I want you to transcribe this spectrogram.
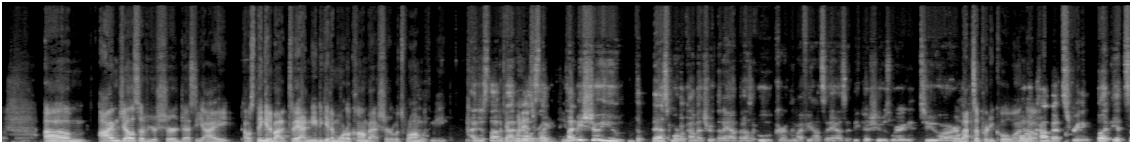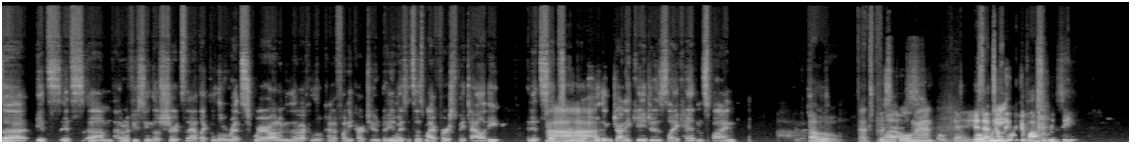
What's up? um, I'm jealous of your shirt, Jesse. I I was thinking about it today. I need to get a Mortal Kombat shirt. What's wrong with me? I just thought about what it. and I was wrong like, with you? "Let me show you the best Mortal Kombat shirt that I have." But I was like, "Ooh, currently my fiance has it because she was wearing it to our Well, that's a pretty cool one. Mortal Though. Kombat screening." But it's uh, it's it's um, I don't know if you've seen those shirts that have like the little red square on them, and they're like a little kind of funny cartoon. But anyways, it says "My First Fatality," and it's Sub Ah. holding Johnny Cage's like head and spine. Oh. That's pretty Wow. cool, man. Okay. Is Well, that we- something we could possibly see?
